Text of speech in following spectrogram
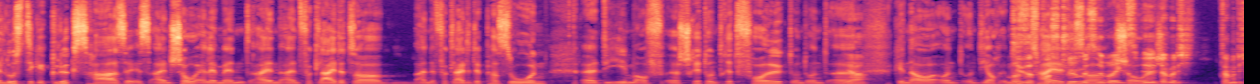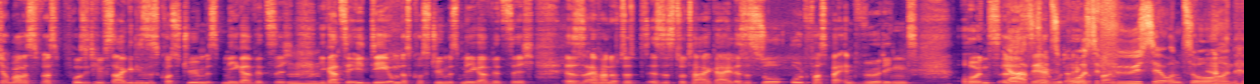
Der lustige Glückshase ist ein Showelement, ein, ein verkleideter, eine verkleidete Person, äh, die ihm auf äh, Schritt und Tritt folgt und, und äh, ja. genau und, und die auch immer Dieses Teil Kostüm ist übrigens, Show ist. damit ich damit ich auch mal was, was Positives sage, dieses Kostüm ist mega witzig. Mhm. Die ganze Idee um das Kostüm ist mega witzig. Es ist einfach nur, es ist total geil. Es ist so unfassbar entwürdigend und äh, ja, sehr gut große Füße und so ja. und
